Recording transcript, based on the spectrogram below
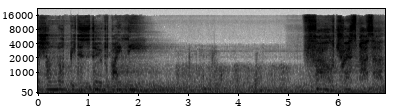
slumber shall not be disturbed by thee. Foul trespasser.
